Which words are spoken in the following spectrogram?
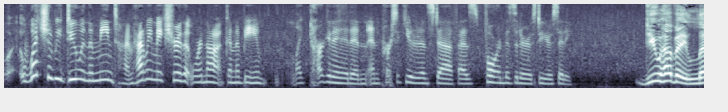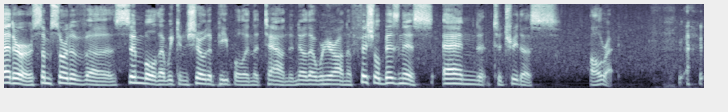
Wh- What should we do in the meantime? How do we make sure that we're not going to be like targeted and, and persecuted and stuff as foreign visitors to your city? Do you have a letter or some sort of uh, symbol that we can show to people in the town to know that we're here on official business and to treat us all right?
